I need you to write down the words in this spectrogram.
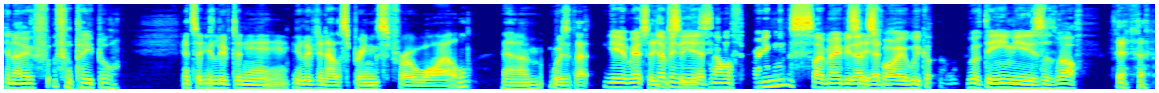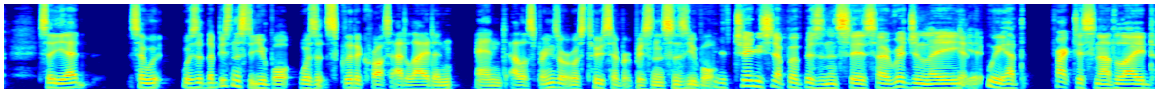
you know, for, for people. and so you lived in you lived in Alice Springs for a while. Um, was that Yeah, we had So seven so years had- in Alice Springs, so maybe So that's had- why we got with the emus as well. so you had so w- was it the business that you bought was it split across Adelaide and, and Alice Springs or it was two separate businesses you bought? Two separate businesses. So originally we had the practice in Adelaide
